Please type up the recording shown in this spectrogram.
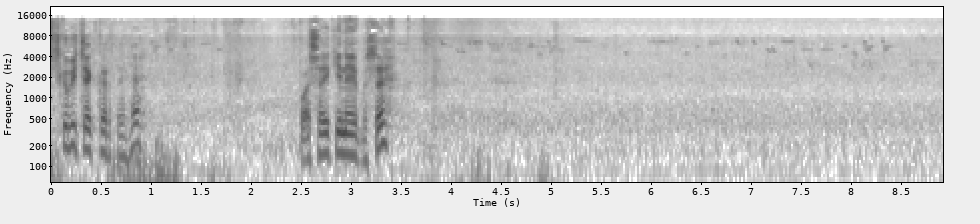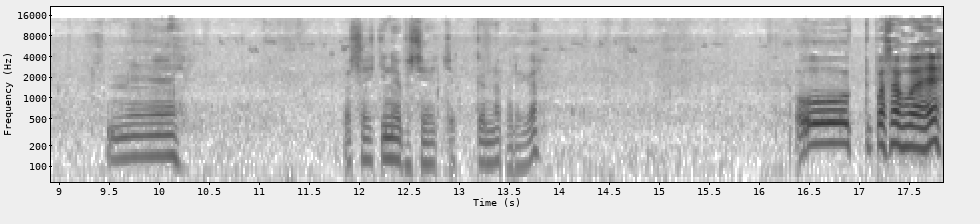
इसको भी चेक करते हैं। पसा है कि नहीं पसा है कि नहीं फंसे चेक करना पड़ेगा? ओ, फंसा हुआ है।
